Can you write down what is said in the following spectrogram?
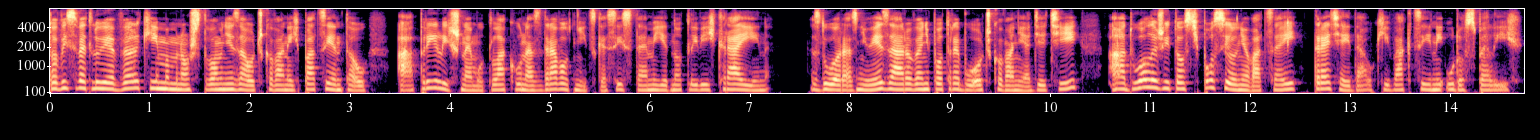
to vysvetľuje veľkým množstvom nezaočkovaných pacientov a prílišnému tlaku na zdravotnícke systémy jednotlivých krajín. Zdôrazňuje zároveň potrebu očkovania detí a dôležitosť posilňovacej tretej dávky vakcíny u dospelých.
